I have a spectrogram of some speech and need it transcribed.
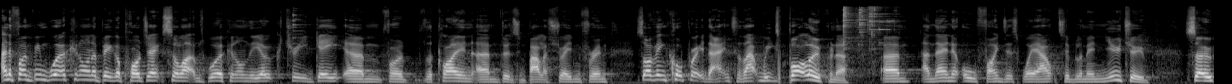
And if I've been working on a bigger project, so like I was working on the oak tree gate um, for the client, um, doing some balustrading for him. So I've incorporated that into that week's bottle opener. Um, and then it all finds its way out to Blooming YouTube. So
